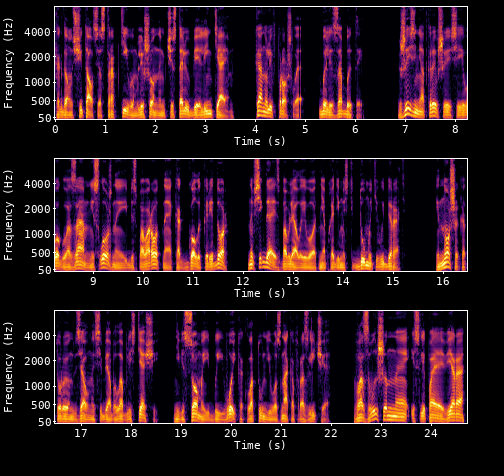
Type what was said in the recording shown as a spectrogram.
когда он считался строптивым, лишенным честолюбия лентяем, канули в прошлое, были забыты. Жизнь, открывшаяся его глазам, несложная и бесповоротная, как голый коридор, навсегда избавляла его от необходимости думать и выбирать. И ноша, которую он взял на себя, была блестящей, невесомой и боевой, как латунь его знаков различия, возвышенная и слепая вера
